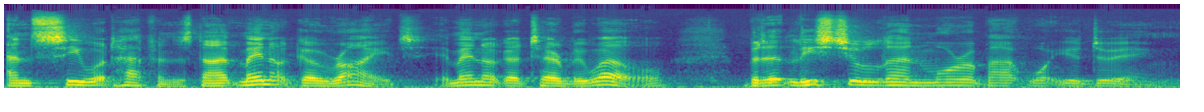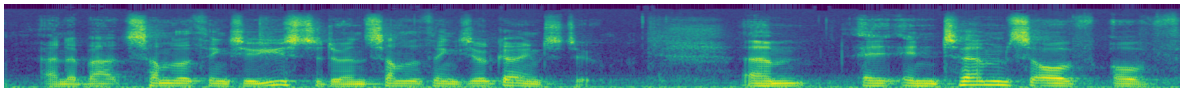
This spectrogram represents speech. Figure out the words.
and see what happens. Now it may not go right, it may not go terribly well, but at least you'll learn more about what you're doing and about some of the things you used to do and some of the things you're going to do. Um, in terms of of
